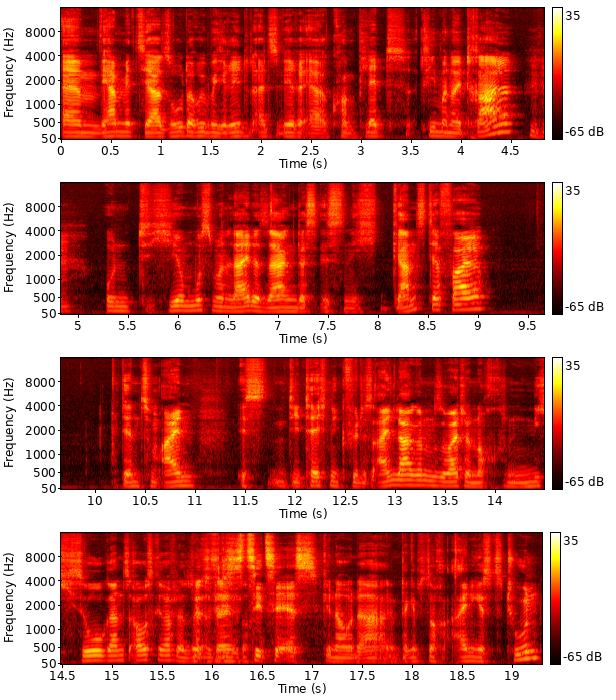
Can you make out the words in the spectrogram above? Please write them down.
ähm, wir haben jetzt ja so darüber geredet, als wäre er komplett klimaneutral. Mhm. Und hier muss man leider sagen, das ist nicht ganz der Fall. Denn zum einen ist die Technik für das Einlagern und so weiter noch nicht so ganz ausgereift. Also, also dieses noch, CCS. Genau, da, da gibt es noch einiges zu tun.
